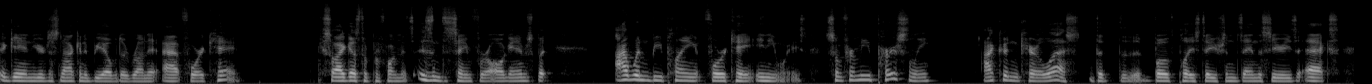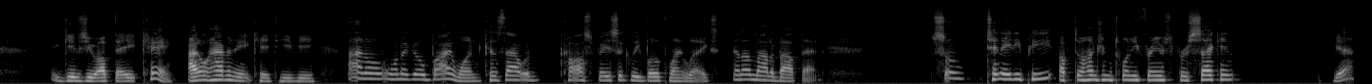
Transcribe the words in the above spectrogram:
Again, you're just not going to be able to run it at 4K. So I guess the performance isn't the same for all games, but I wouldn't be playing at 4K anyways. So for me personally, I couldn't care less that the both PlayStations and the Series X gives you up to 8K. I don't have an 8K TV. I don't want to go buy one because that would cost basically both my legs, and I'm not about that. So 1080p up to 120 frames per second, yeah,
